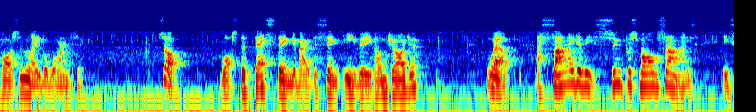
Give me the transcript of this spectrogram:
parts and labour warranty. So, what's the best thing about the Sync EV home charger? Well, aside of its super small size, it's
